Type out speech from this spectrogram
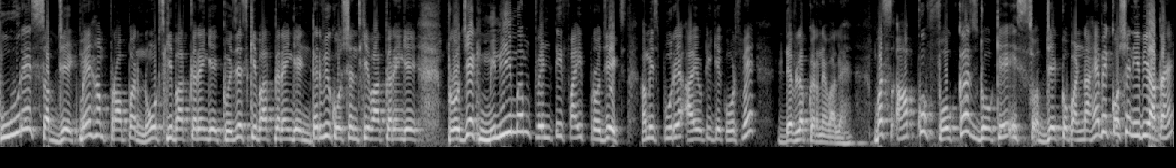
पूरे सब्जेक्ट में हम प्रॉपर नोट्स की बात करेंगे क्विजेस की बात करेंगे इंटरव्यू क्वेश्चंस की बात करेंगे। प्रोजेक्ट मिनिमम 25 प्रोजेक्ट्स हम इस पूरे आईओटी के कोर्स में डेवलप करने वाले हैं। बस आपको फोकस्ड होके इस सब्जेक्ट को पढ़ना है। भाई क्वेश्चन ये भी आता है।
